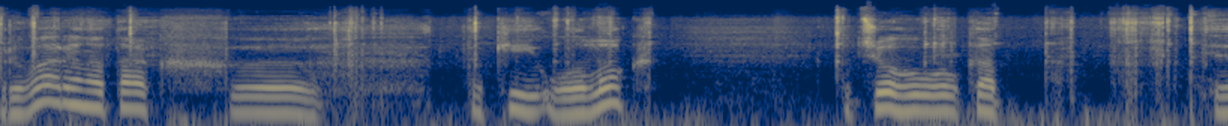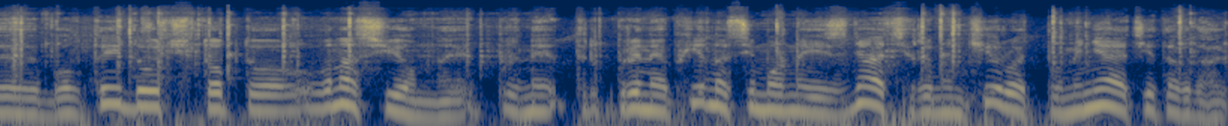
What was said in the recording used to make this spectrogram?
приварена так, е, такий уголок. До цього уголка е, болти йдуть, тобто вона зйомна. При, необхідності можна її зняти, ремонтувати, поміняти і так далі.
